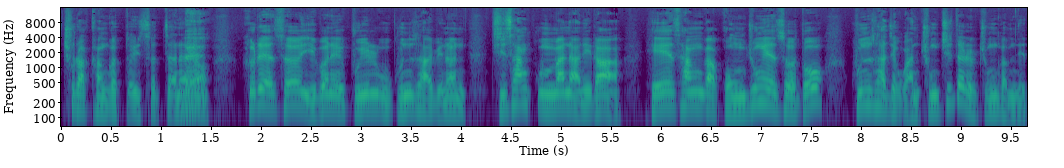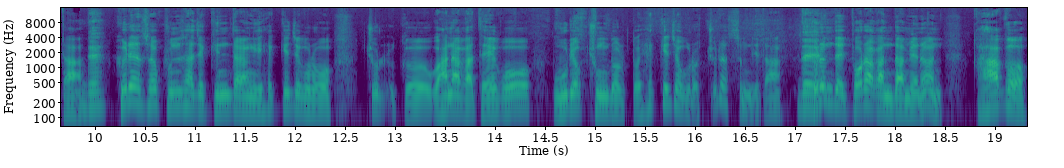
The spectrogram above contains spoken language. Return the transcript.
추락한 것도 있었잖아요. 네. 그래서 이번에 9.19 군사합의는 지상뿐만 아니라 해상과 공중에서도 군사적 완충지대를 준 겁니다. 네. 그래서 군사적 긴장이 획기적으로 줄, 그 완화가 되고 무력 충돌도 획기적으로 줄였습니다. 네. 그런데 돌아간다면은 과거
